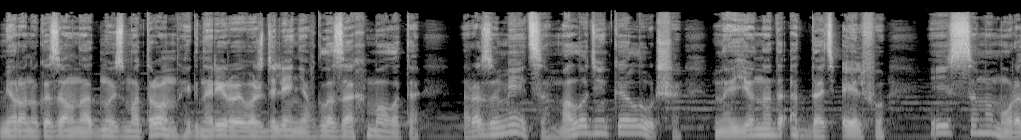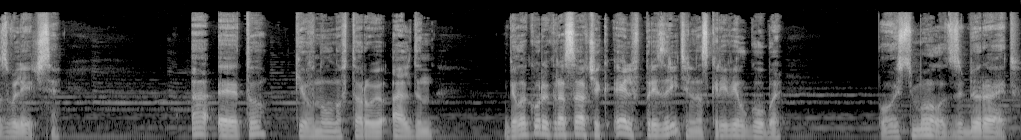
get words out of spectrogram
Мирон указал на одну из матрон, игнорируя вожделение в глазах молота. «Разумеется, молоденькая лучше», но ее надо отдать эльфу и самому развлечься. «А эту?» – кивнул на вторую Альден. Белокурый красавчик-эльф презрительно скривил губы. «Пусть молот забирает.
